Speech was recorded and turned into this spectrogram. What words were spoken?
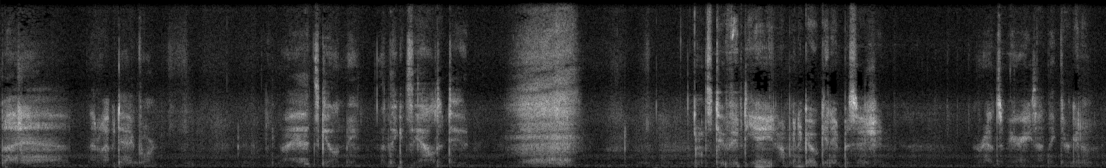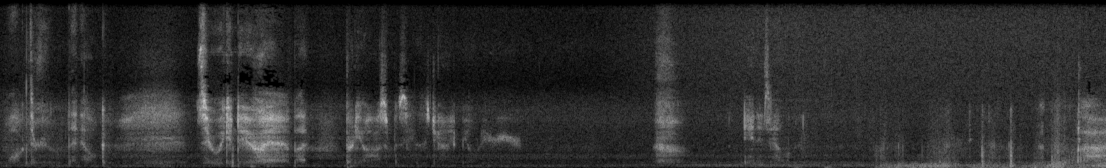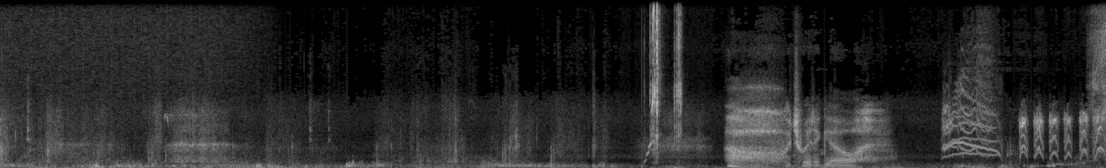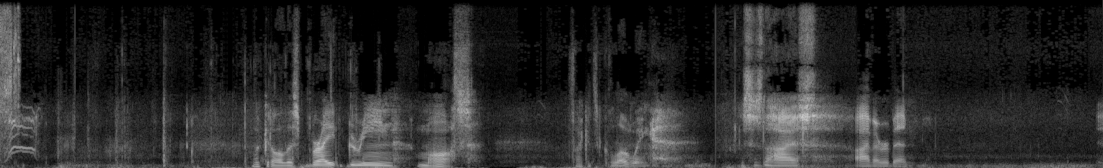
But I don't have a tag for him. My head's killing me. I think it's the altitude. It's 258. I'm gonna go get in position go. Look at all this bright green moss. It's like it's glowing. This is the highest I've ever been.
